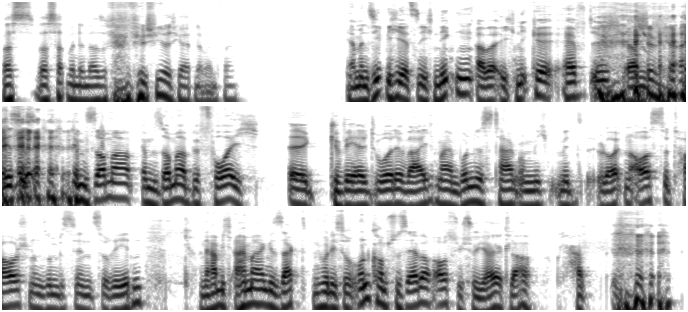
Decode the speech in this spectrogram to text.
was, was hat man denn da so für, für Schwierigkeiten am Anfang? Ja, man sieht mich jetzt nicht nicken, aber ich nicke heftig. ähm, ist es im Sommer, im Sommer, bevor ich äh, gewählt wurde, war ich mal im Bundestag, um mich mit Leuten auszutauschen und so ein bisschen zu reden. Und da habe ich einmal gesagt, wurde ich so, und kommst du selber raus? Ich so, ja, ja, klar, klar.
